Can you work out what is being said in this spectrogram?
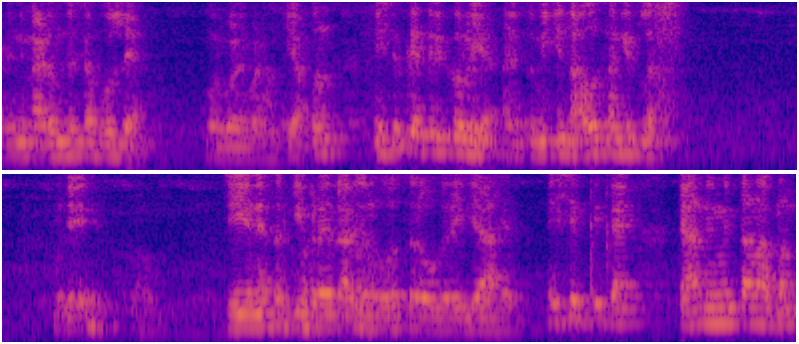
आणि मॅडम जशा बोलल्या मुरबळे मॅडम की आपण निश्चित काहीतरी करूया. आणि तुम्ही जी नावं सांगितलं म्हणजे जी येण्यासारखी इकडे राजन सर वगैरे जे आहेत निश्चित ती काय त्या निमित्तानं आपण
